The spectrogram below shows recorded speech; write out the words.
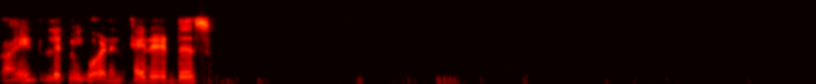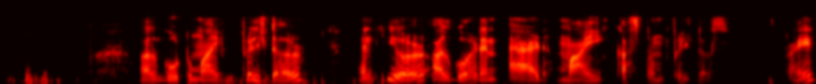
right? Let me go ahead and edit this. I'll go to my filter and here I'll go ahead and add my custom filters, right?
